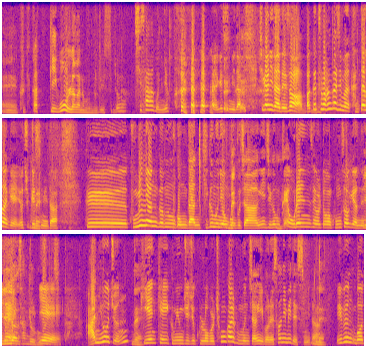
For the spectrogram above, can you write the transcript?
에, 그렇게 깎이고 올라가는 분들도 있습니다. 좀 치사하군요. 알겠습니다. 시간이 다 돼서 막 끝으로 한 가지만 간단하게 여쭙겠습니다. 네. 그 국민연금공단 기금운용본부장이 네. 지금 꽤 오랜 세월 동안 공석이었는데 1년 3개월 공석이었습니다. 예. 안효준 네. BNK 금융지주 글로벌 총괄 부문장이 이번에 선임이 됐습니다. 네. 이분 뭐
